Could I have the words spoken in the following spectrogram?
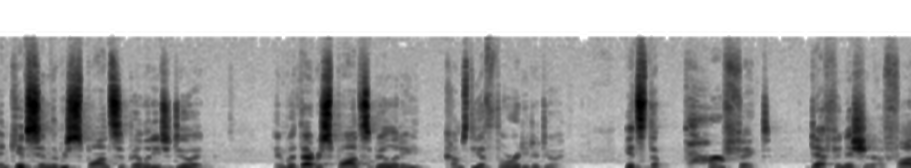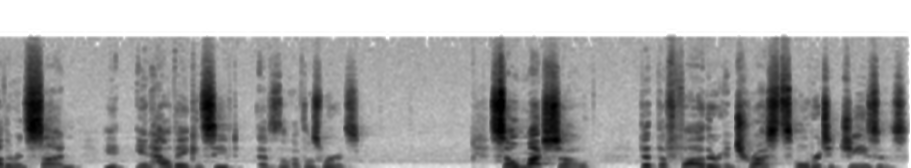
and gives him the responsibility to do it. And with that responsibility comes the authority to do it. It's the perfect definition of father and son in how they conceived of those words. So much so that the Father entrusts over to Jesus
